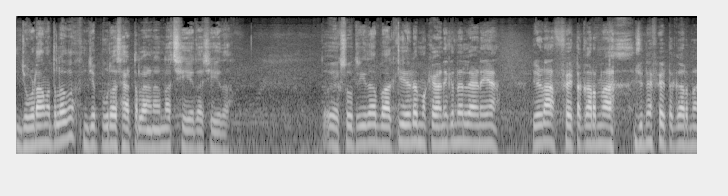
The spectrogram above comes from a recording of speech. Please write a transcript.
ਜੋੜਾ ਮਤਲਬ ਜੇ ਪੂਰਾ ਸੈੱਟ ਲੈਣਾ ਨਾ 6 ਦਾ 6 ਦਾ। ਤੇ 130 ਦਾ, ਬਾਕੀ ਜਿਹੜੇ ਮਕੈਨਿਕ ਨੇ ਲੈਣੇ ਆ ਜਿਹੜਾ ਫਿੱਟ ਕਰਨਾ ਜਿਹਨੇ ਫਿੱਟ ਕਰਨਾ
